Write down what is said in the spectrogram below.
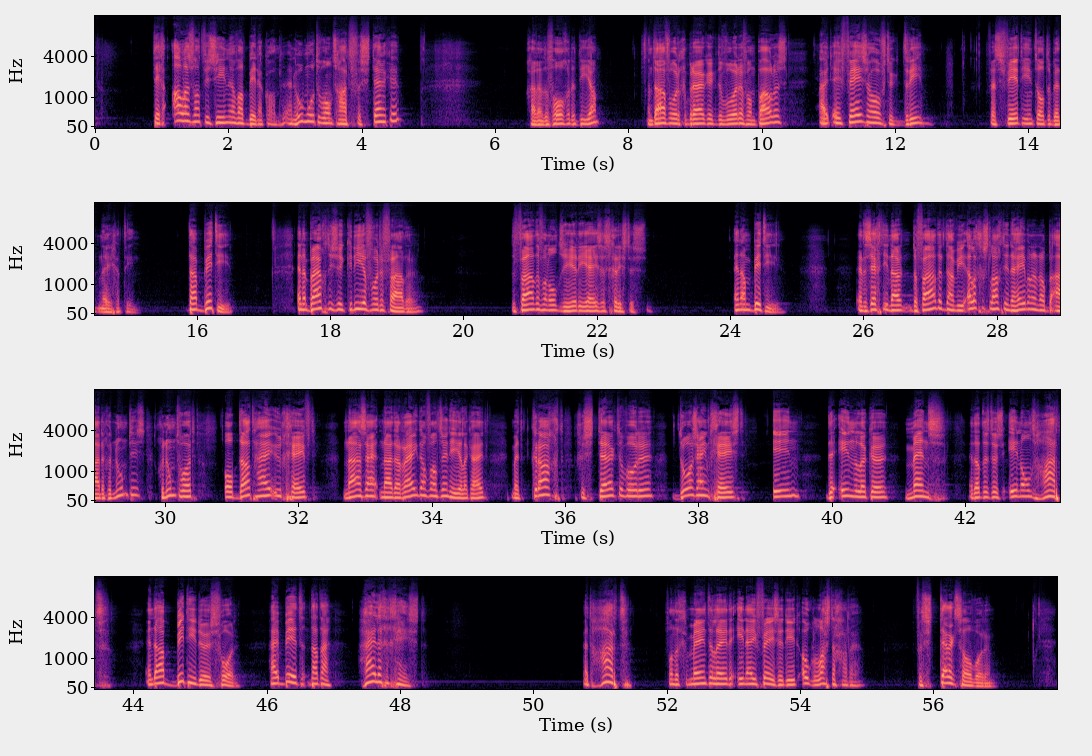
tegen alles wat we zien en wat binnenkomt. En hoe moeten we ons hart versterken? Ga naar de volgende dia. En daarvoor gebruik ik de woorden van Paulus uit Efeze hoofdstuk 3, vers 14 tot en met 19. Daar bidt hij. En dan buigt hij zijn knieën voor de Vader. De Vader van onze Heer Jezus Christus. En dan bidt hij. En dan zegt hij, nou, de Vader, naar wie elk geslacht in de hemel en op de aarde genoemd, is, genoemd wordt, opdat hij u geeft naar, zijn, naar de rijkdom van zijn heerlijkheid, met kracht gesterkt te worden door zijn geest in de innerlijke mens. En dat is dus in ons hart. En daar bidt hij dus voor. Hij bidt dat de Heilige Geest het hart van de gemeenteleden in Efeze, die het ook lastig hadden, versterkt zal worden.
